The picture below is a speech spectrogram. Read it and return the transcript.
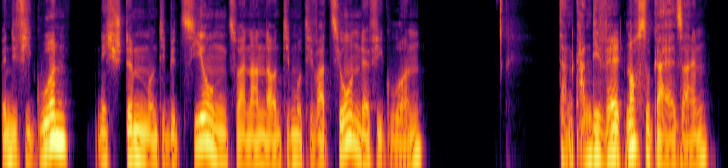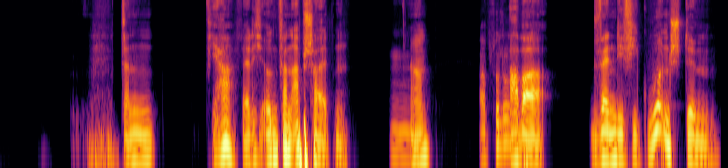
Wenn die Figuren nicht stimmen und die Beziehungen zueinander und die Motivationen der Figuren, dann kann die Welt noch so geil sein dann ja, werde ich irgendwann abschalten. Mhm. Ja? Absolut. Aber wenn die Figuren stimmen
